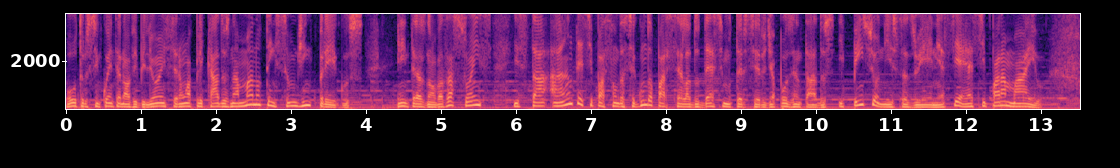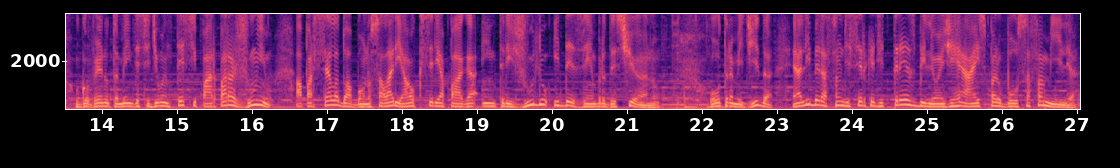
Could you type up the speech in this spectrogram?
Outros 59 bilhões serão aplicados na manutenção de empregos. Entre as novas ações está a antecipação da segunda parcela do 13º de aposentados e pensionistas do INSS para maio. O governo também decidiu antecipar para junho a parcela do abono salarial que seria paga entre julho e dezembro deste ano. Outra medida é a liberação de cerca de 3 bilhões de reais para o Bolsa Família.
